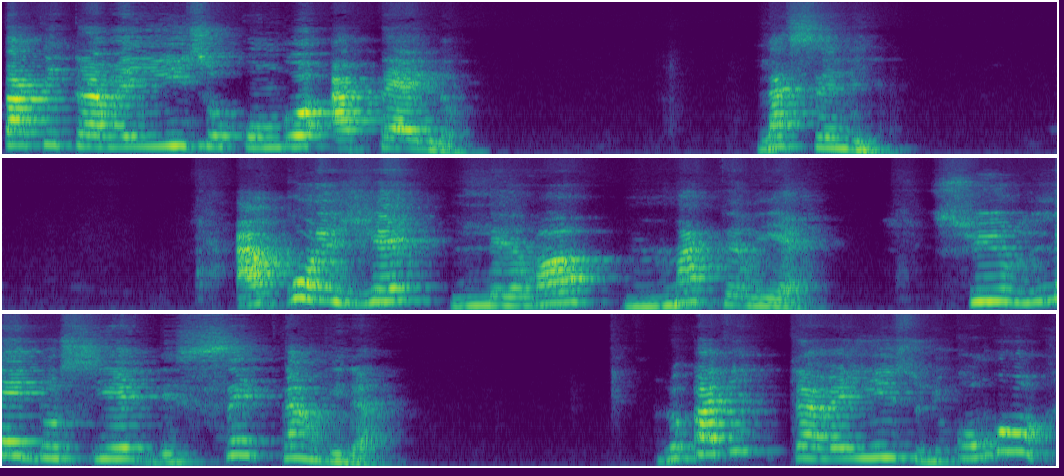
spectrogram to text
Parti travailliste au Congo appelle la CENI à corriger l'erreur matérielle sur les dossiers de ces candidats. Le Parti travailliste du Congo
